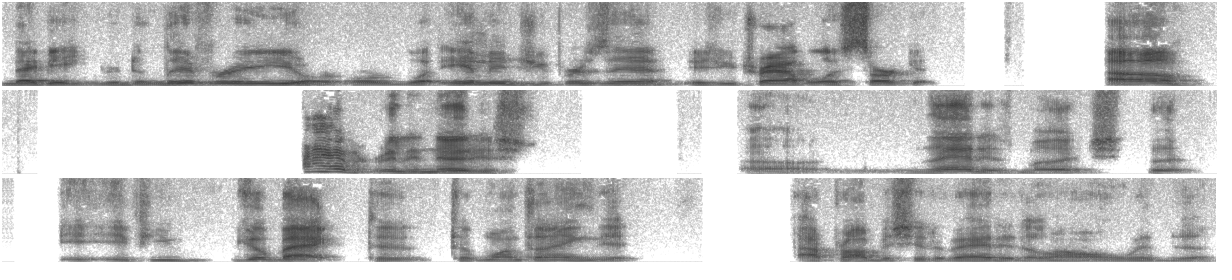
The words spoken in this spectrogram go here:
maybe your delivery or or what image you present as you travel a circuit? Oh, I haven't really noticed uh, that as much, but if you go back to, to one thing that I probably should have added along with the,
